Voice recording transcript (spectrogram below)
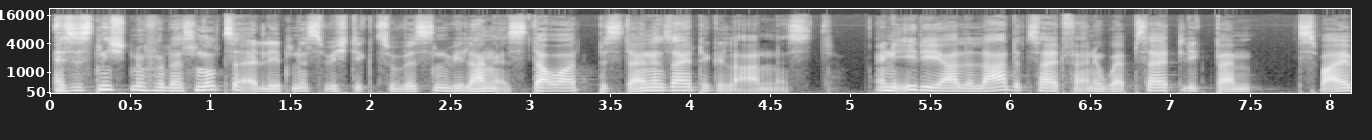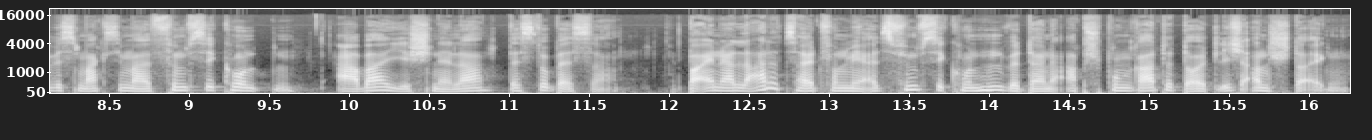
Es ist nicht nur für das Nutzererlebnis wichtig zu wissen, wie lange es dauert, bis deine Seite geladen ist. Eine ideale Ladezeit für eine Website liegt beim 2 bis maximal 5 Sekunden, aber je schneller, desto besser. Bei einer Ladezeit von mehr als 5 Sekunden wird deine Absprungrate deutlich ansteigen.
